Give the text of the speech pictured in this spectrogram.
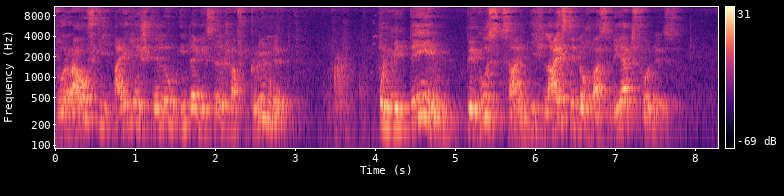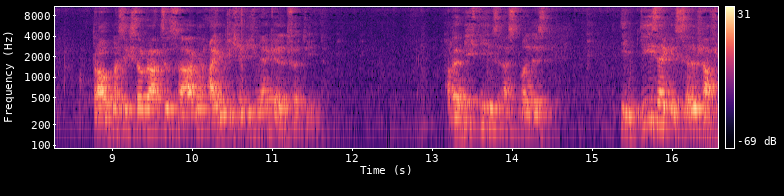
worauf die eigene Stellung in der Gesellschaft gründet. Und mit dem Bewusstsein, ich leiste doch was Wertvolles, traut man sich sogar zu sagen, eigentlich hätte ich mehr Geld verdient. Aber wichtig ist erstmal, dass in dieser Gesellschaft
